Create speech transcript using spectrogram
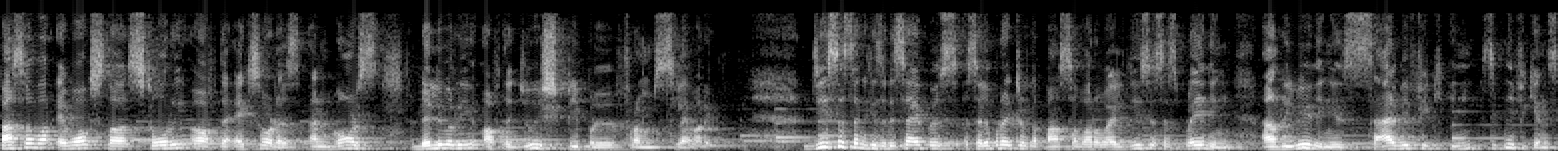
Passover evokes the story of the Exodus and God's delivery of the Jewish people from slavery. Jesus and his disciples celebrated the Passover while Jesus explaining and revealing its salvific significance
